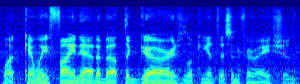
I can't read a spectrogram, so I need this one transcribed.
What can we find out about the guards looking at this information?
